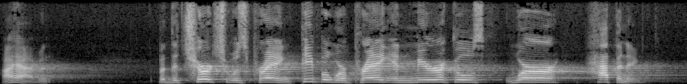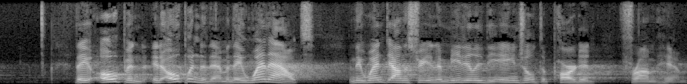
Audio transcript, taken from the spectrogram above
I haven't. But the church was praying, people were praying, and miracles were happening. They opened, it opened to them, and they went out and they went down the street, and immediately the angel departed from him.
